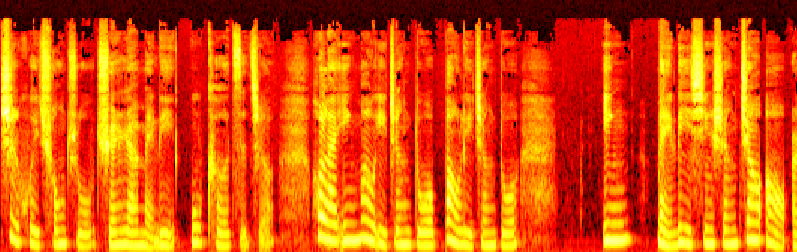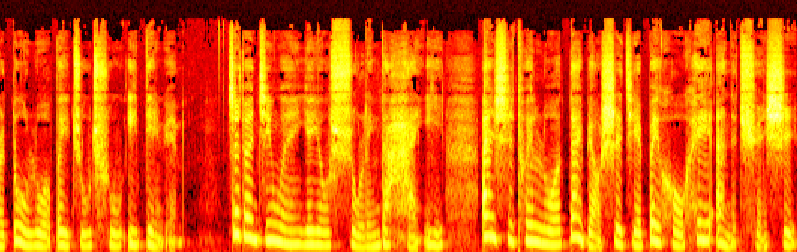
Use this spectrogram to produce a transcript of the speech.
智慧充足，全然美丽，无可指责。后来因贸易增多，暴力增多，因美丽心生骄傲而堕落，被逐出伊甸园。这段经文也有属灵的含义。暗示推罗代表世界背后黑暗的权势，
